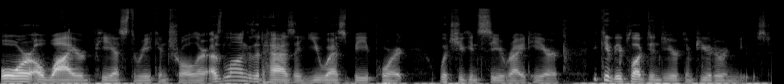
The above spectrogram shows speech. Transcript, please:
or a wired PS3 controller, as long as it has a USB port, which you can see right here. It can be plugged into your computer and used.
